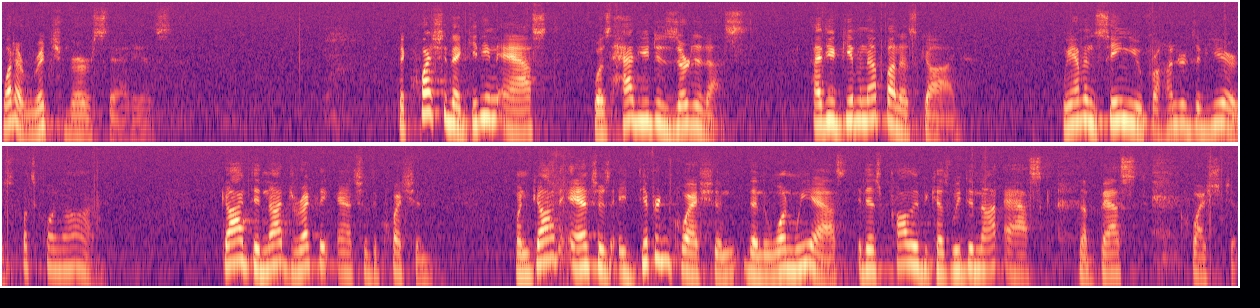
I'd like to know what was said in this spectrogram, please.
What a rich verse that is. The question that Gideon asked was, Have you deserted us? Have you given up on us, God? We haven't seen you for hundreds of years. What's going on? God did not directly answer the question. When God answers a different question than the one we asked, it is probably because we did not ask the best question.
